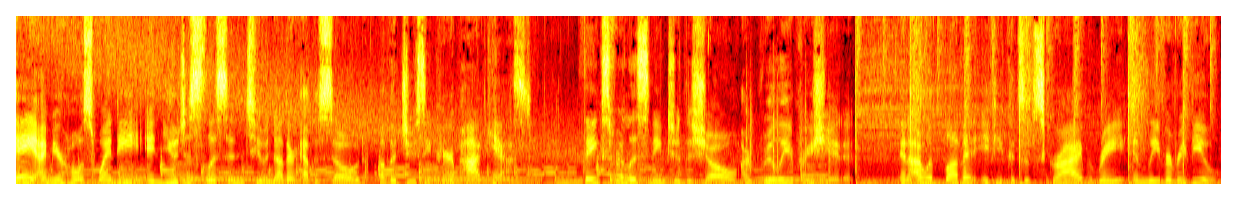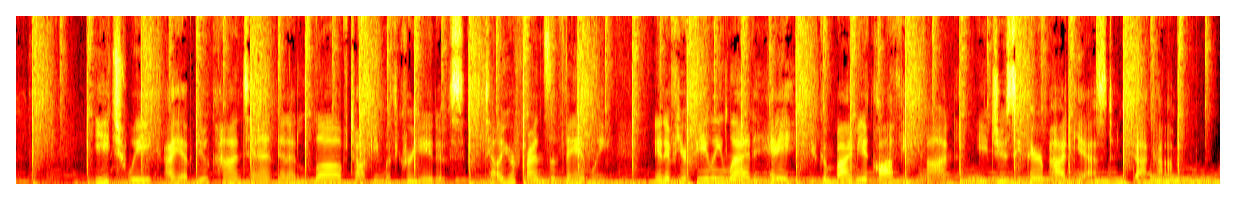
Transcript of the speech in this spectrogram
Hey, I'm your host, Wendy, and you just listened to another episode of the Juicy Pear Podcast. Thanks for listening to the show. I really appreciate it. And I would love it if you could subscribe, rate, and leave a review. Each week, I have new content and I love talking with creatives. Tell your friends and family. And if you're feeling led, hey, you can buy me a coffee on a juicypearpodcast.com.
